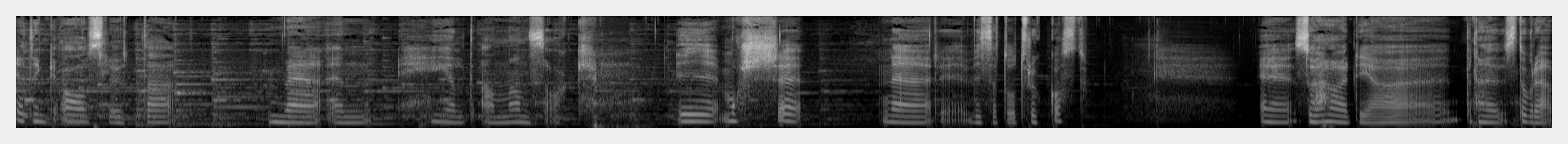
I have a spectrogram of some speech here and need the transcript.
Jag tänker avsluta med en helt annan sak. I morse när vi satt och åt frukost eh, så hörde jag den här stora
